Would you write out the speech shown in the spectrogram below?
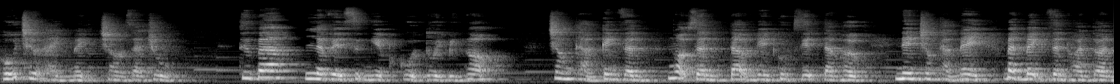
hỗ trợ hành mệnh cho gia chủ. Thứ ba là về sự nghiệp của tuổi Bính Ngọ. Trong tháng canh dần, ngọ dần tạo nên cục diện tam hợp, nên trong tháng này bản mệnh dần hoàn toàn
